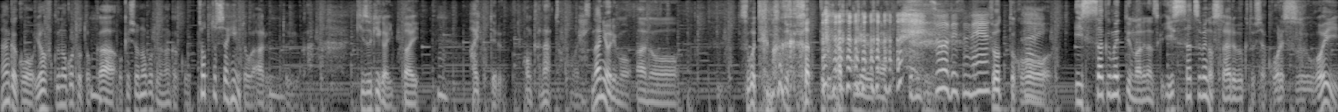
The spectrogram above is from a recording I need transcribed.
なんかこう洋服のこととか、お化粧のことのなんかこうちょっとしたヒントがあるというか、気づきがいっぱいうん。入ってる本かなと思います。何よりもあのすごい手間がかかってるなっていうね。そうですね。ちょっとこう、は1作目っていうのもあれなんですけど1冊目のスタイルブックとしてはこれすごい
